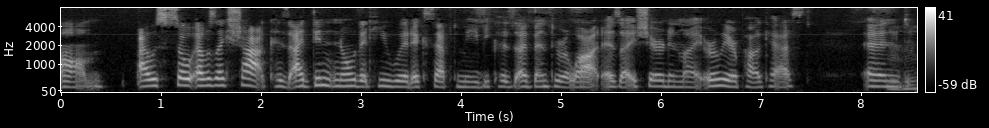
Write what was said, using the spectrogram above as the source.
Um, I was so I was like shocked because I didn't know that he would accept me because I've been through a lot, as I shared in my earlier podcast, and mm-hmm.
